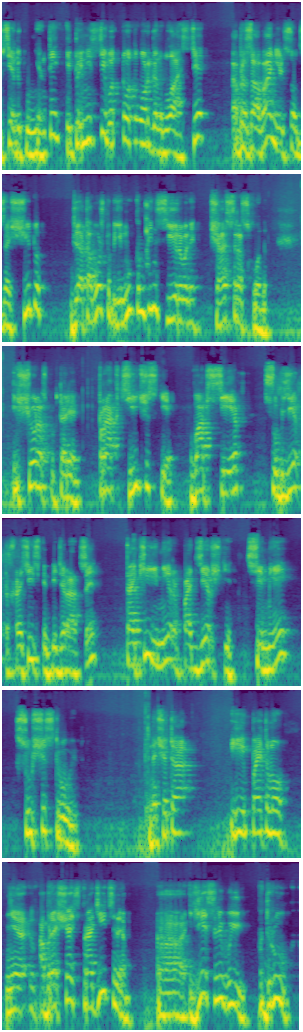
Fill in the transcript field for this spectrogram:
все документы и принести вот тот орган власти, образование или соцзащиту, для того, чтобы ему компенсировали часть расходов. Еще раз повторяю, практически во всех субъектах Российской Федерации такие меры поддержки семей существуют. Значит, а, и поэтому, обращаясь к родителям, а, если вы вдруг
